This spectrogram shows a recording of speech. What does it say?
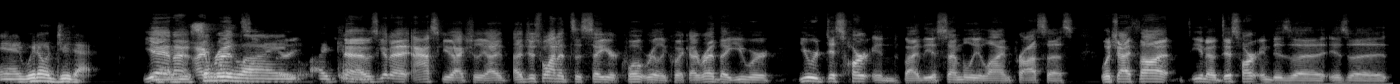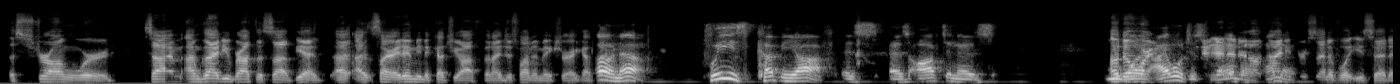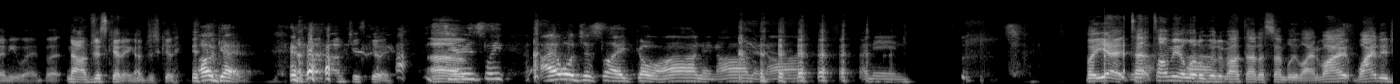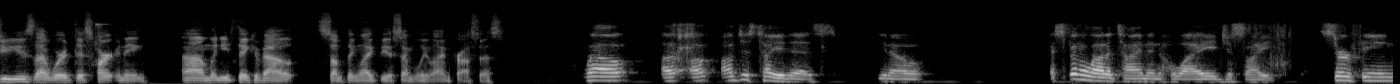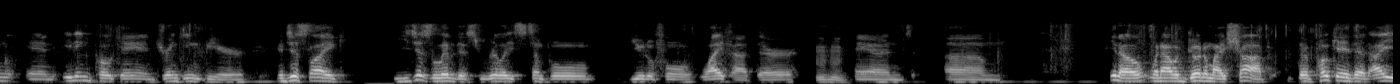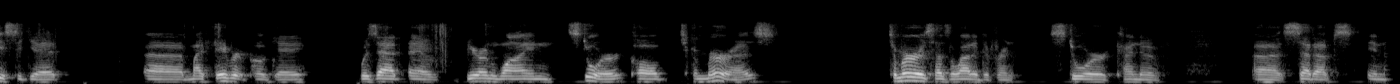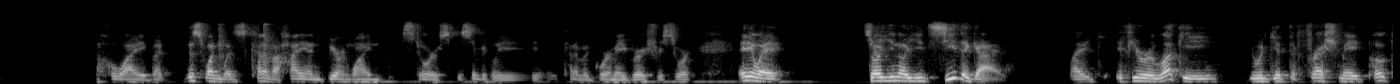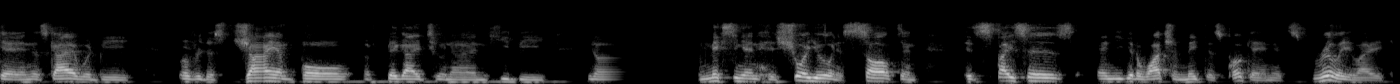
and we don't do that. You Yeah, know, and I, I assembly read. line. like, Yeah, I was gonna ask you actually. I, I just wanted to say your quote really quick. I read that you were you were disheartened by the assembly line process, which I thought you know disheartened is a is a, a strong word. So I'm I'm glad you brought this up. Yeah, I, I sorry I didn't mean to cut you off, but I just wanted to make sure I got that. Oh no! Please cut me off as as often as. You Oh, don't want. worry. I will just Edit ramble. Ninety percent of what you said anyway. But no, I'm just kidding. I'm just kidding. oh, good. I'm just kidding. Um, Seriously, I will just like go on and on and on. I mean, But yeah, t- Yeah, tell me a little bit um, about that assembly line. Why why did you use that word disheartening um, when you think about something like the assembly line process? well, I'll, I'll just tell you this. You know, I spent a lot of time in Hawaii just like surfing and eating poke and drinking beer and just like you just live this really simple beautiful life out there Mm-hmm. and um, you know when i would go to my shop the poke that i used to get uh, my favorite poke was at a beer and wine store called tamura's tamura's has a lot of different store kind of uh, setups in Hawaii, but this one was kind of a high end beer and wine store, specifically, kind of a gourmet grocery store. Anyway, so you know, you'd see the guy. Like, if you were lucky, you would get the fresh made poke, and this guy would be over this giant bowl of big eye tuna, and he'd be, you know, mixing in his shoyu and his salt and his spices, and you get to watch him make this poke, and it's really like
